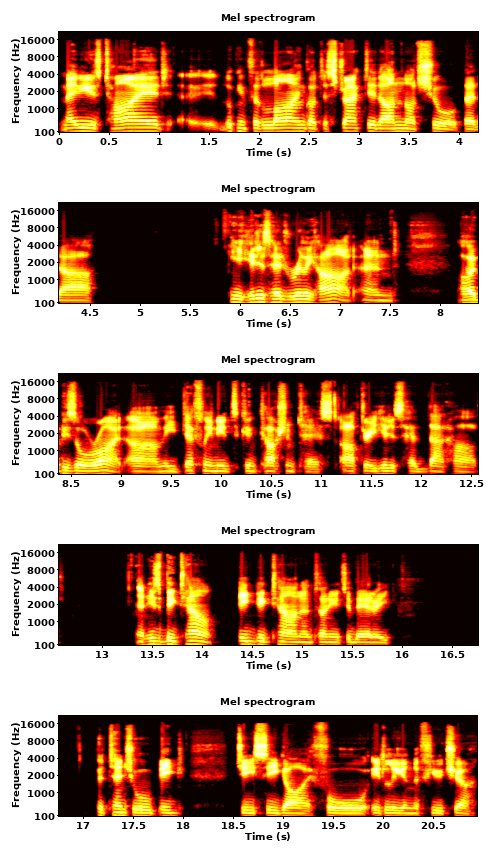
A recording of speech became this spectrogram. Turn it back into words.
Maybe he was tired, uh, looking for the line, got distracted. I'm not sure, but uh, he hit his head really hard, and I hope he's all right. Um, he definitely needs a concussion test after he hit his head that hard. And he's a big talent, big big talent, Antonio Tiberi, potential big GC guy for Italy in the future.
